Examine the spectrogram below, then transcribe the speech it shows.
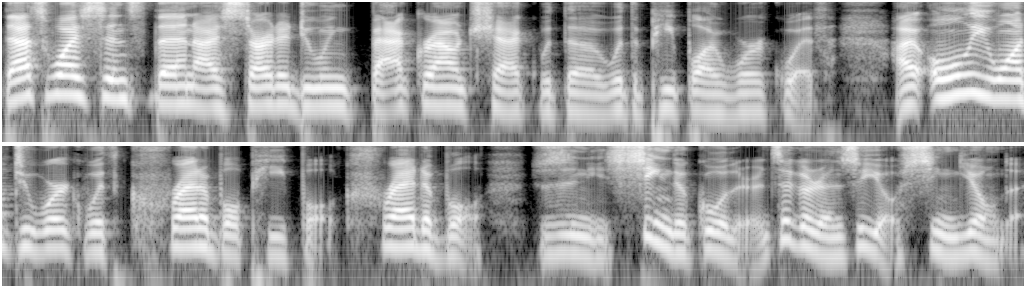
That's why since then I started doing background check with the with the people I work with. I only want to work with credible people. Credible 就是你信得过的人，这个人是有信用的。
